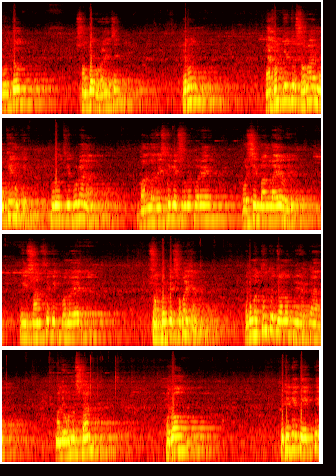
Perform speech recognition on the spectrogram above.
উদ্যোগ সম্ভব হয়েছে। এবং এখন কিন্তু সবার মুখে মুখে পুরো ত্রিপুরা না বাংলাদেশ থেকে শুরু করে পশ্চিমবাংলায়ও এই সাংস্কৃতিক বলয়ের সম্পর্কে সবাই জানে এবং অত্যন্ত জনপ্রিয় একটা মানে অনুষ্ঠান। এবং এটাকে দেখতে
